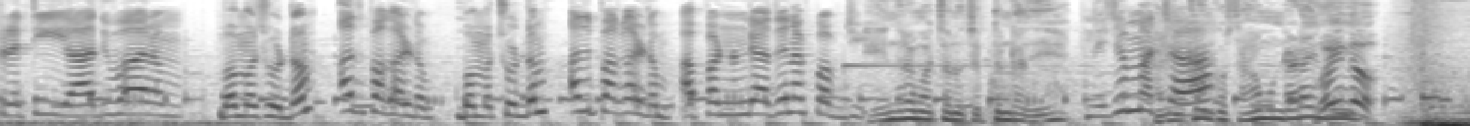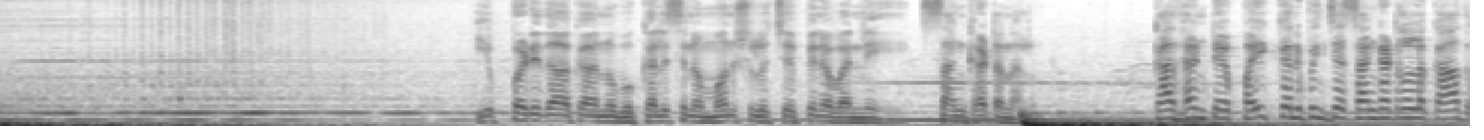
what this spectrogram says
ప్రతి ఆదివారం బొమ్మ చూడడం అది పగలడం. బొమ్మ చూడడం అది పగలడం. అప్పటి నుండి అదే నాకు పబ్జి. ఏంద్రా మచ్చా నువ్వు చెప్తుండది? నిజం మచ్చా. ఇంకో సాము ఉండాడా ఇప్పటిదాకా నువ్వు కలిసిన మనుషులు చెప్పినవన్నీ సంఘటనలు. కథ అంటే పైకి కనిపించే సంఘటనలు కాదు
